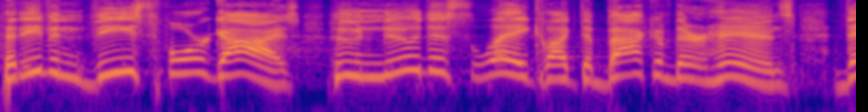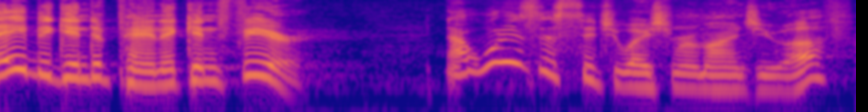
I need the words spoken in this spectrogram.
that even these four guys who knew this lake like the back of their hands, they begin to panic and fear. Now, what does this situation remind you of?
